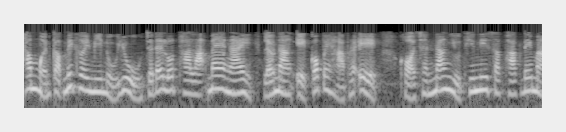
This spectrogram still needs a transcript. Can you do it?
ทำเหมือนกับไม่เคยมีหนูอยู่จะได้ลดภาระแม่ไง แล้วนางเอกก็ไปหาพระเอก ขอฉันนั่งอยู่ที่นี่สักพักได้ไหม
